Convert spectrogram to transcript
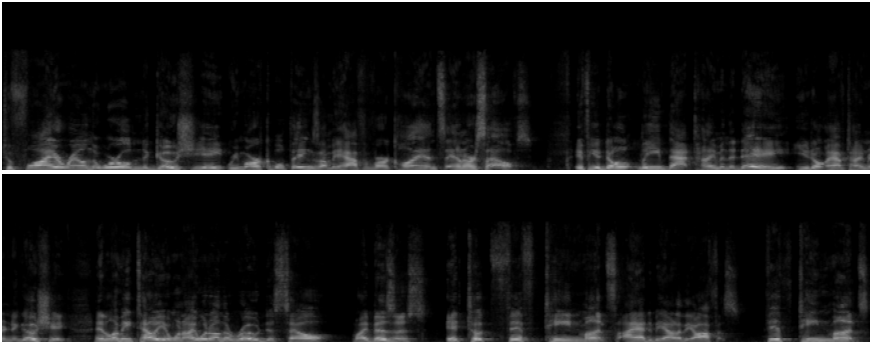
to fly around the world and negotiate remarkable things on behalf of our clients and ourselves. If you don't leave that time in the day, you don't have time to negotiate. And let me tell you, when I went on the road to sell my business, it took 15 months. I had to be out of the office. 15 months.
